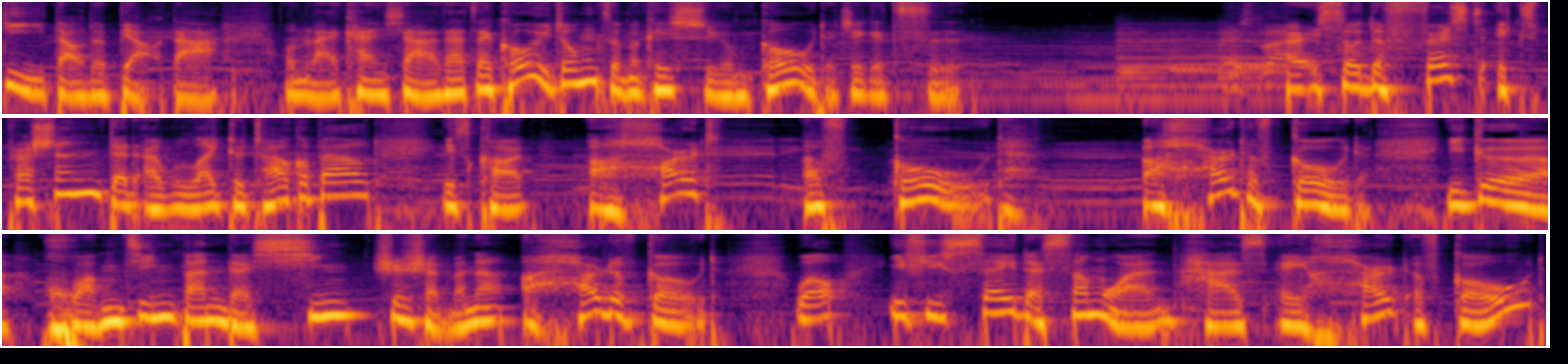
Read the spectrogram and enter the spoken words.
地道的表达。我们来看一下它在口语中怎么可以使用 gold 这个词。Alright, so the first expression that I would like to talk about is called a heart of gold. A heart of gold，一个黄金般的心是什么呢？A heart of gold. Well, if you say that someone has a heart of gold,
